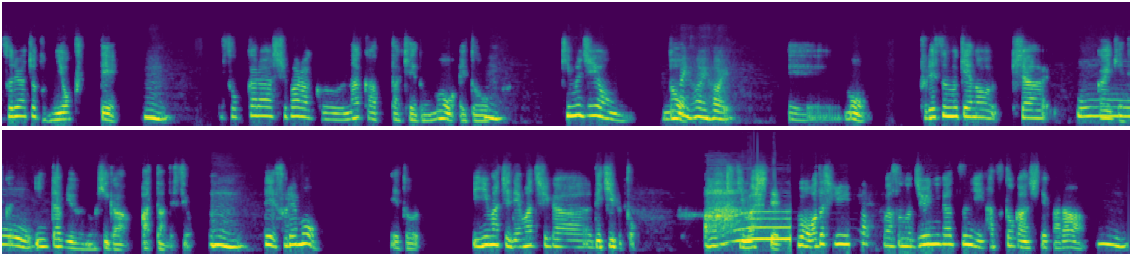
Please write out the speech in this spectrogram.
それはちょっと見送って、うん。そっからしばらくなかったけども、えっと、うんキム・ジヨンの、はいはいはい。えーもう、プレス向けの記者会見とかインタビューの日があったんですよ。うん。で、それも、えっと、入り待ち出待ちができるとあ聞きまして、もう私はその12月に初渡韓してから、うん。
